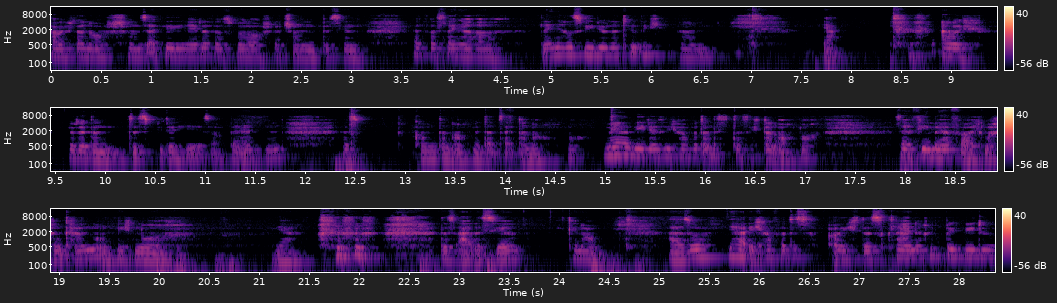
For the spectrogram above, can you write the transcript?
habe ich dann auch schon sehr viel geredet. Das wird auch jetzt schon ein bisschen etwas längerer, längeres Video natürlich. Ähm, ja, aber ich würde dann das Video hier jetzt auch beenden. Es kommt dann auch mit der Zeit dann auch noch mehr Videos. Ich hoffe, dass, dass ich dann auch noch sehr viel mehr für euch machen kann und nicht nur, ja, das alles hier. Genau. Also, ja, ich hoffe, dass euch das kleine Rückblickvideo,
